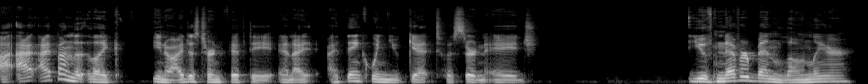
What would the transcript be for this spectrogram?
I, I I found that like you know I just turned fifty, and I I think when you get to a certain age, you've never been lonelier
